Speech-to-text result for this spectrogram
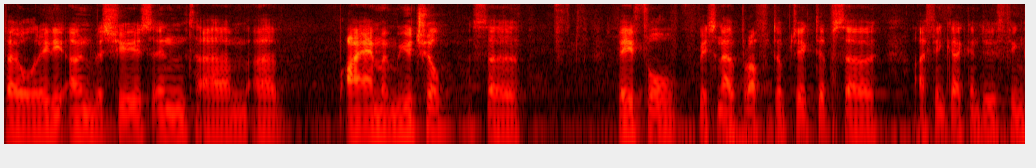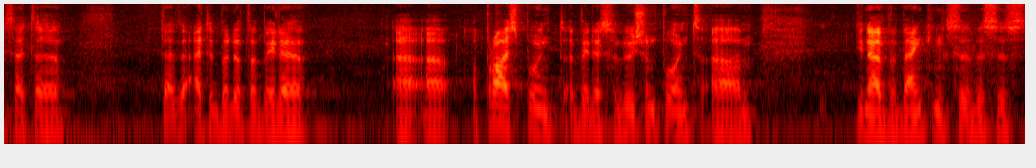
they already own the shares in. Um, uh, I am a mutual, so therefore there's no profit objective. So I think I can do things at a, at a bit of a better uh, uh, a price point, a better solution point. Um, you know, the banking services,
